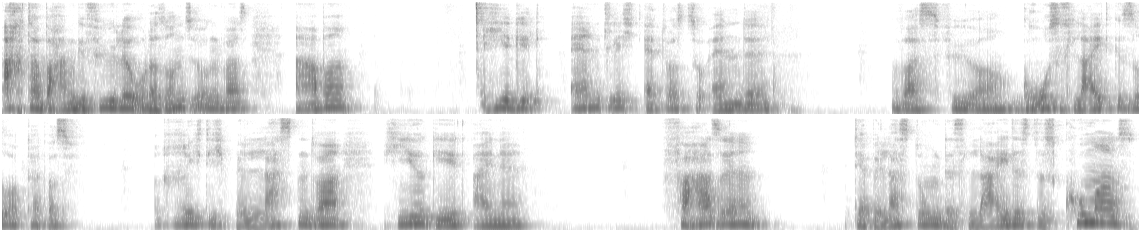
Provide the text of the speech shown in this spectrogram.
Achterbahngefühle oder sonst irgendwas. Aber hier geht endlich etwas zu Ende, was für großes Leid gesorgt hat, was richtig belastend war. Hier geht eine Phase der Belastung, des Leides, des Kummers,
